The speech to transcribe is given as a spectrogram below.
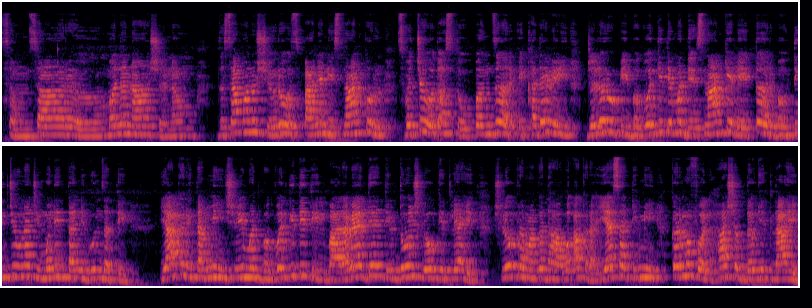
संसार मलनाशनम. जसा मनुष्य रोज पाण्याने स्नान करून स्वच्छ होत असतो पण जर एखाद्या वेळी जलरूपी भगवद्गीतेमध्ये स्नान केले तर भौतिक जीवनाची मलिनता निघून जाते. याकरिता मी श्रीमद भगवद्गीतेतील बाराव्या अध्यायातील दोन श्लोक घेतले आहेत. श्लोक क्रमांक दहा व अकरा यासाठी मी कर्मफल हा शब्द घेतला आहे.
